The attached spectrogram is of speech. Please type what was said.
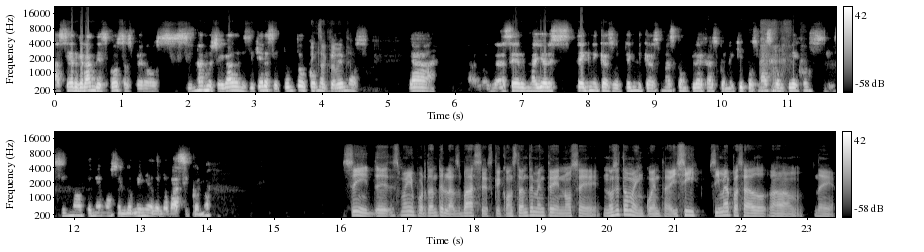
a hacer grandes cosas, pero si no hemos llegado ni siquiera a ese punto, ¿cómo queremos ya hacer mayores técnicas o técnicas más complejas con equipos más complejos si no tenemos el dominio de lo básico, ¿no? Sí, es muy importante las bases que constantemente no se, no se toma en cuenta. Y sí, sí me ha pasado de...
